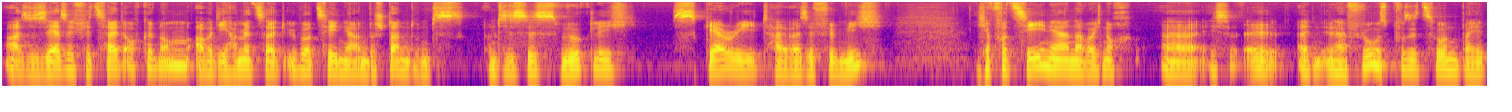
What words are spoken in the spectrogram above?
Also sehr, sehr viel Zeit auch genommen, aber die haben jetzt seit über zehn Jahren Bestand und, und es ist wirklich scary teilweise für mich. Ich habe vor zehn Jahren, da war ich noch äh, äh, in einer Führungsposition bei,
